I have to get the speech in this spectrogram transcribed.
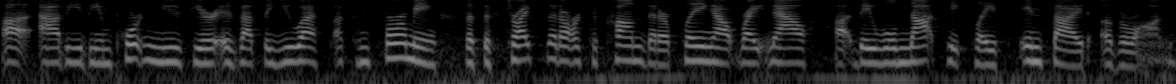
uh, Abby, the important news here is that the U.S. Uh, confirming that the strikes that are to come, that are playing out right now, uh, they will not take place inside of Iran.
